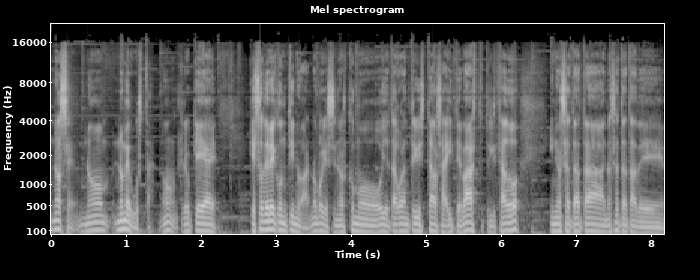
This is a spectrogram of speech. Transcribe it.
no sé, no, no me gusta. ¿no? Creo que, eso debe continuar, ¿no? porque si no es como, oye, te hago la entrevista, o sea, y te vas, te utilizado y no se trata, no se trata de,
